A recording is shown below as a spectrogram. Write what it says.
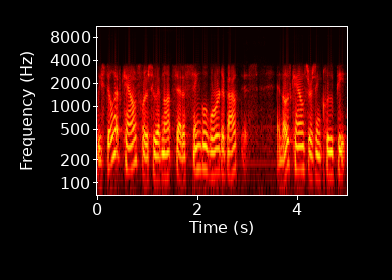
We still have councillors who have not said a single word about this. And those councillors include pe-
